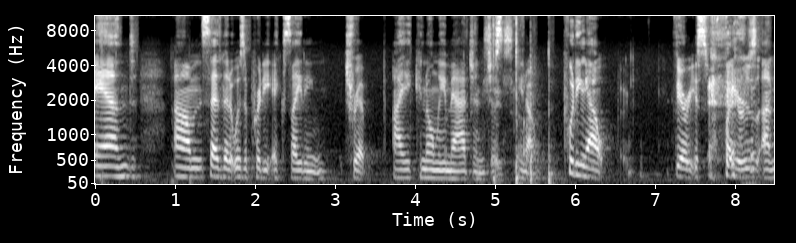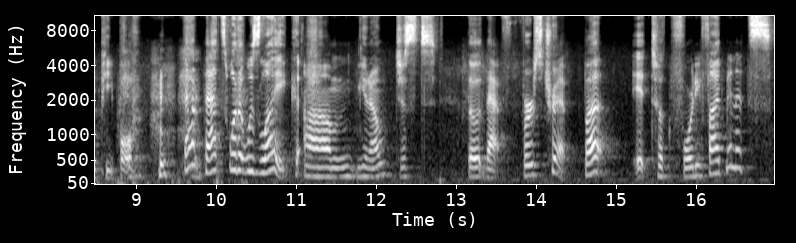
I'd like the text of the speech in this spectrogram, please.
and um, said that it was a pretty exciting trip. I can only imagine just so. you know putting out various fires on people. That that's what it was like. Um, you know, just the, that first trip, but it took 45 minutes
